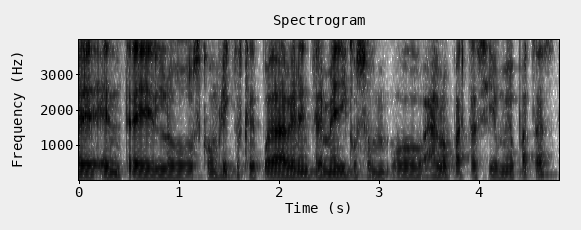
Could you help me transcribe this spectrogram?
eh, entre los conflictos que pueda haber entre médicos o, alópatas y homeópatas,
